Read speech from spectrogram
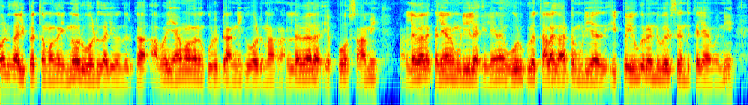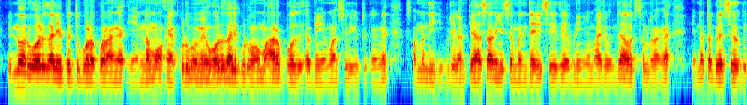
ஓடுகாலி பெத்த மகன் இன்னொரு ஓடுகாலி வந்திருக்கா. அவள் என் மகனை கூட்டுட்டு அன்னைக்கு ஓடுனா. நல்ல வேலை எப்போ சாமி நல்ல வேலை கல்யாணம் முடியல இல்லைன்னா ஊருக்குள்ளே தலை காட்ட முடியாது. இப்போ இவங்க ரெண்டு பேரும் சேர்ந்து கல்யாணம் பண்ணி இன்னொரு ஓடுகாலியை பெற்று போட போகிறாங்க என்னமோ என் குடும்பமே ஓடுகாலி குடும்பம் மாறப்போகுது அப்படிங்கிற மாதிரி சொல்லிக்கிட்டு இருக்காங்க. சம்மந்தி இப்படிலாம் பேசாதீங்க சம்மந்தி தயவு செய்து அப்படிங்கிற மாதிரி வந்து அவர் சொல்கிறாங்க என்னத்தை பேசுறது?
